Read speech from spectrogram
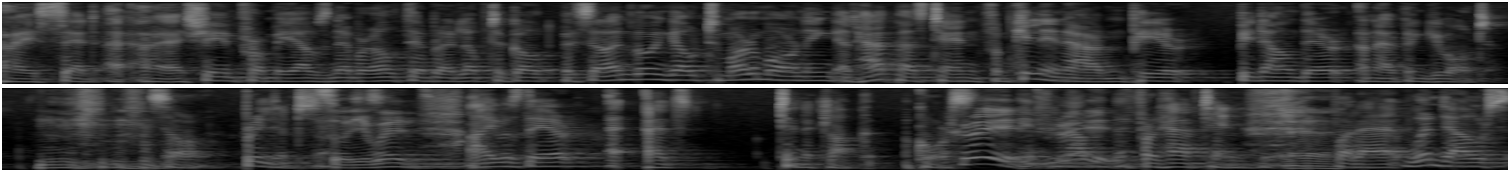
I said, I, shame for me, I was never out there, but I'd love to go. I said, I'm going out tomorrow morning at half past 10 from Killeenaran Pier, be down there and I'll bring you out. so, brilliant. So you went. I was there a- at 10 o'clock, of course. Great, if great. not for half 10. Yeah. But uh, went out,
